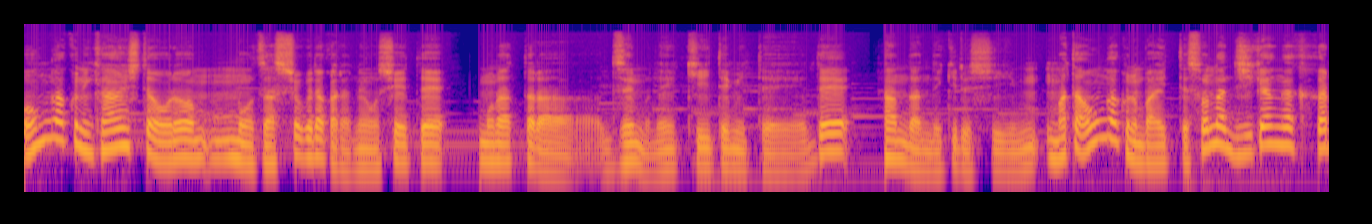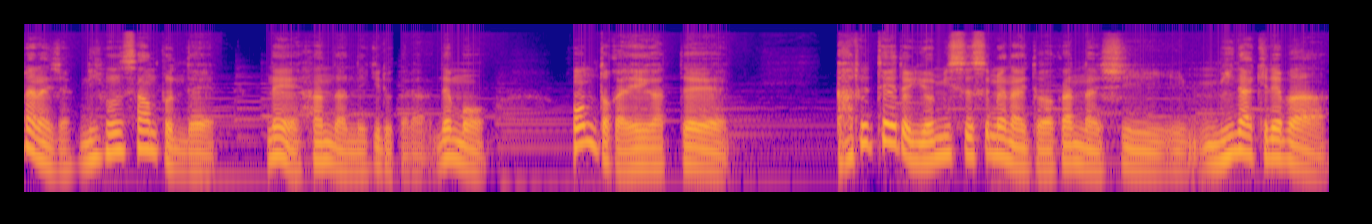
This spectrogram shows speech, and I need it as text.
音楽に関しては俺はもう雑食だからね、教えてもらったら全部ね、聞いてみて、で、判断できるし、また音楽の場合ってそんな時間がかからないじゃん。2分3分でね、判断できるから。でも、本とか映画って、ある程度読み進めないとわかんないし、見なければ、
